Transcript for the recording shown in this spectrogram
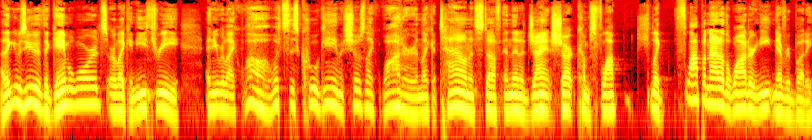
I think it was either the Game Awards or like an E3, and you were like, "Whoa, what's this cool game? It shows like water and like a town and stuff, and then a giant shark comes flop like flopping out of the water and eating everybody.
